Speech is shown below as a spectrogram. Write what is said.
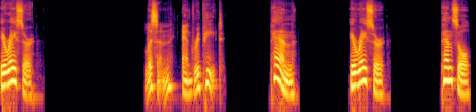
eraser, Listen and repeat. pen, eraser, pencil,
